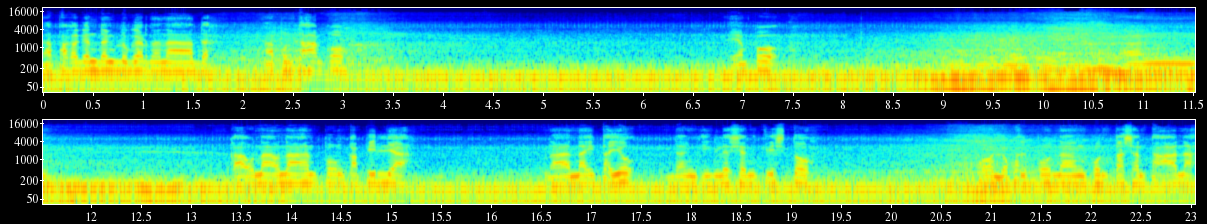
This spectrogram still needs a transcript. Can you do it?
napakagandang lugar na nada, napuntahan ko. Ayan po. Ang kauna-unahan pong kapilya na naitayo ng Iglesia ni Cristo o lokal po ng Punta Santa Ana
